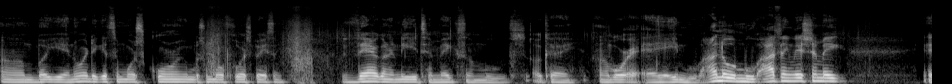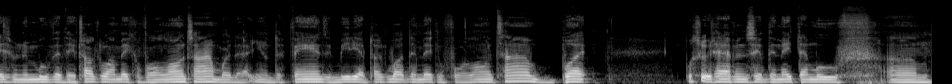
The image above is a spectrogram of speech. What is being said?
Um, but yeah, in order to get some more scoring, some more floor spacing, they're gonna need to make some moves, okay, um, or a, a, move. I know a move I think they should make It's been a move that they've talked about making for a long time, or that you know the fans and media have talked about them making for a long time. But we'll see what happens if they make that move. Um,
